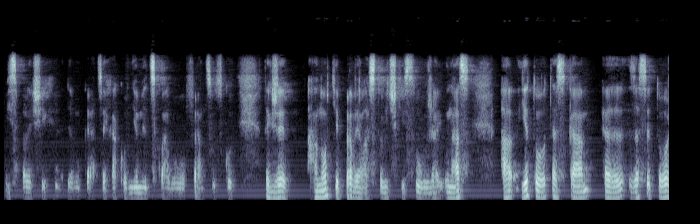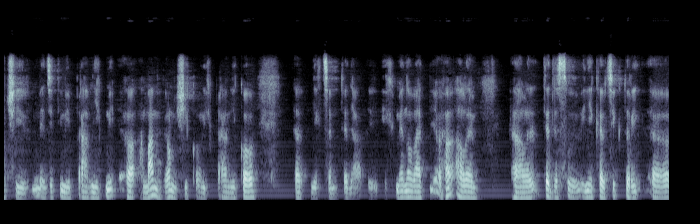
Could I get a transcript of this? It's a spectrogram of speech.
vyspelejších demokraciách, ako v Nemecku alebo vo Francúzsku. Takže áno, tie prvé lastovičky sú už aj u nás. A je to otázka zase toho, či medzi tými právnikmi, a máme veľmi šikovných právnikov, nechcem teda ich menovať, ale, ale teda sú vynikajúci, ktorí, eh,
